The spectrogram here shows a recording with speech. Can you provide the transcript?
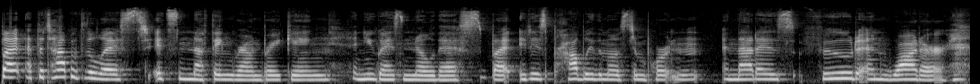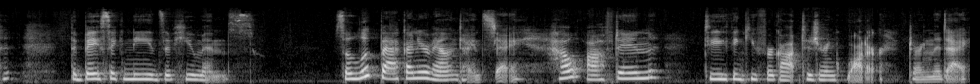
But at the top of the list, it's nothing groundbreaking, and you guys know this, but it is probably the most important, and that is food and water. the basic needs of humans. So look back on your Valentine's Day. How often do you think you forgot to drink water during the day?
